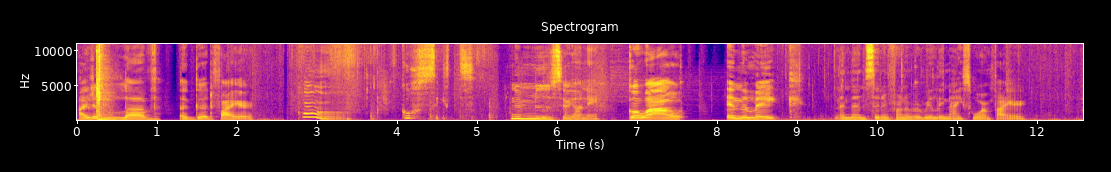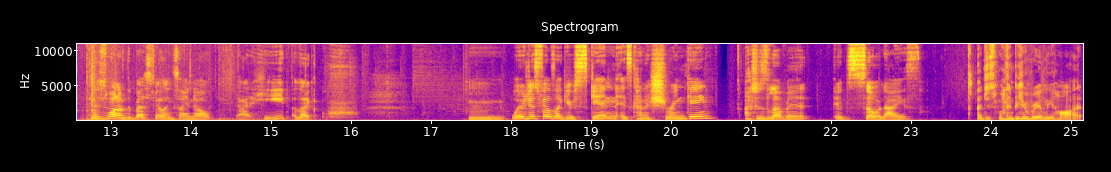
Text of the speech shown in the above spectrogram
I just love a good fire. Hmm, gosigt. Nu myser vi hörni. Go out in the lake and then sit in front of a really nice warm fire. This is one of the best feelings I know. That heat, like, mm, where it just feels like your skin is kind of shrinking. I just love it. It's so nice. I just want to be really hot.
